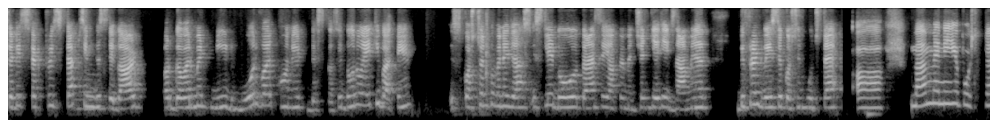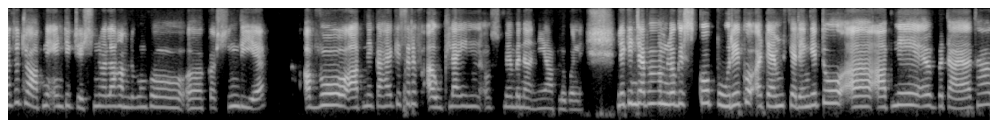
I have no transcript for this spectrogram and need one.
satisfactory steps in this regard और government need more work on it discuss ये दोनों एक ही बातें हैं। इस क्वेश्चन को मैंने इसलिए दो तरह से यहाँ पे मेंशन किया कि एग्जामिनर डिफरेंट वे से क्वेश्चन पूछता है। मैम uh, मैंने ये पूछना था जो आपने इंटीग्रेशन वाला हम लोगों को क्वेश्चन uh, दिया है। अब वो आपने कहा कि सिर्फ़ आउटलाइन उसमें बनानी है आप लोगों ने। लेकिन जब हम लोग इसको पूरे को अटेम्प्ट करेंगे तो आपने बताया था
